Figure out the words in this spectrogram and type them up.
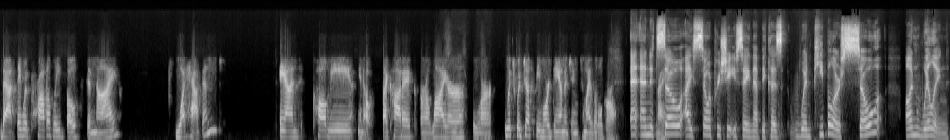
that they would probably both deny what happened and call me, you know, psychotic or a liar mm-hmm. or which would just be more damaging to my little girl. And, and it's right. so, I so appreciate you saying that because when people are so unwilling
